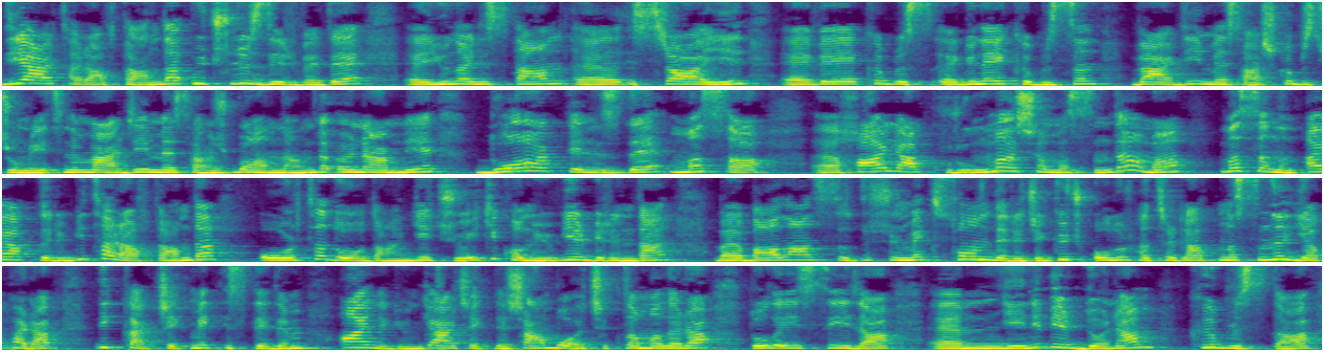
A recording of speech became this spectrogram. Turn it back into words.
Diğer taraftan da üçlü zirvede e, Yunanistan, e, İsrail e, ve Kıbrıs, e, Güney Kıbrıs'ın verdiği mesaj, Kıbrıs Cumhuriyeti'nin verdiği mesaj bu anlamda önemli. Doğu Akdeniz'de masa e, hala kurulma aşamasında ama masanın ayakları bir taraftan da Orta Doğu'dan geçiyor. İki konuyu birbirinden e, bağlantısız düşünmek son derece güç olur hatırlatmasını yaparak dikkat çekmek istedim. Aynı gün gerçekleşen bu açıklamalara dolayısıyla yeni bir dönem Kıbrıs'ta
